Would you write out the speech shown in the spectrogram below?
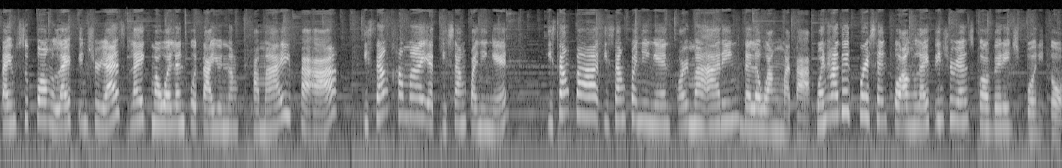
times 2 po ang life insurance like mawalan po tayo ng kamay, paa, isang kamay at isang paningin, isang paa at isang paningin or maaring dalawang mata. 100% po ang life insurance coverage po nito.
